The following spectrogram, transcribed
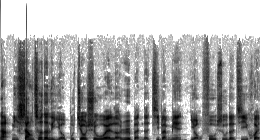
那你上车的理由不就是为了日本的基本面有复苏的机会，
